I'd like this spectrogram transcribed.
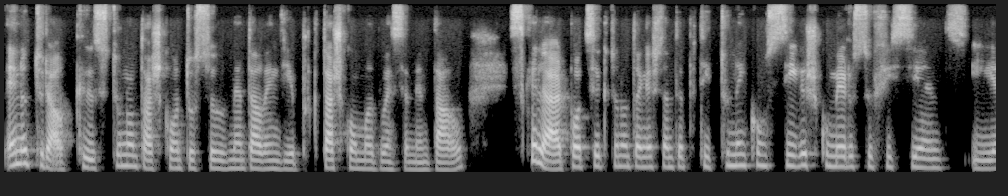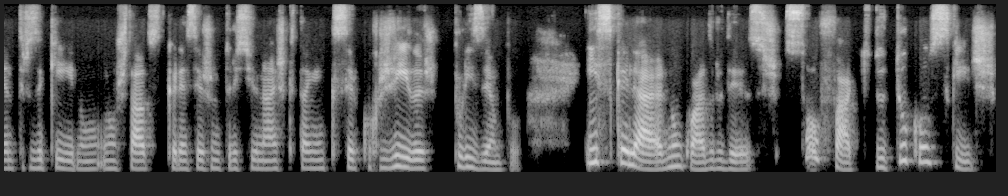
é natural que se tu não estás com a tua saúde mental em dia porque estás com uma doença mental, se calhar pode ser que tu não tenhas tanto apetite, tu nem consigas comer o suficiente e entres aqui num, num estado de carências nutricionais que têm que ser corrigidas, por exemplo. E se calhar, num quadro desses, só o facto de tu conseguires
